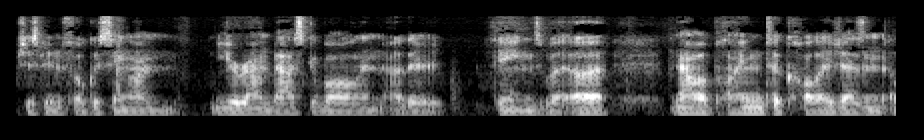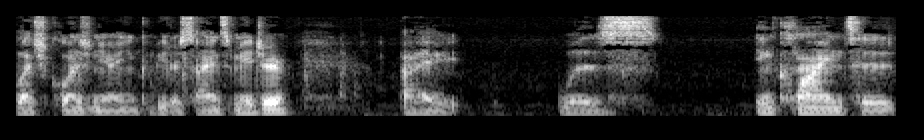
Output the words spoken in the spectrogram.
just been focusing on year-round basketball and other things, but uh, now applying to college as an electrical engineering and computer science major, I was inclined to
